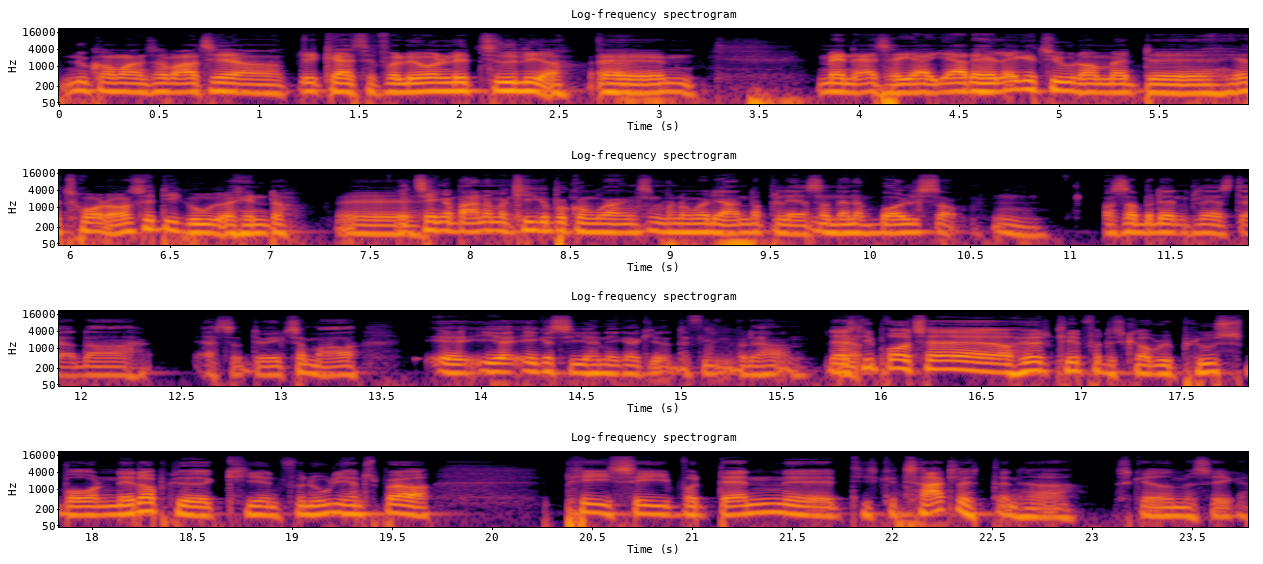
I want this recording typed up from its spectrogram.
Nu kommer han så bare til at blive kastet for løven lidt tidligere. Ja. Øhm, men altså, jeg, jeg er da heller ikke i tvivl om, at øh, jeg tror da også, at de går ud og henter. Øh, Jeg tænker bare, når man kigger på konkurrencen på nogle af de andre pladser, mm. Den er voldsom. mm. Og så på den plads der, der altså det er jo ikke så meget. Øh, jeg- ikke at sige, at han ikke har gjort det fint, for det har han. Lad os Ja. lige prøve at tage og høre et klip fra Discovery Plus, hvor netop øh, Kian Fornuti, han spørger PC, hvordan øh, de skal takle den her skade med sikker.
